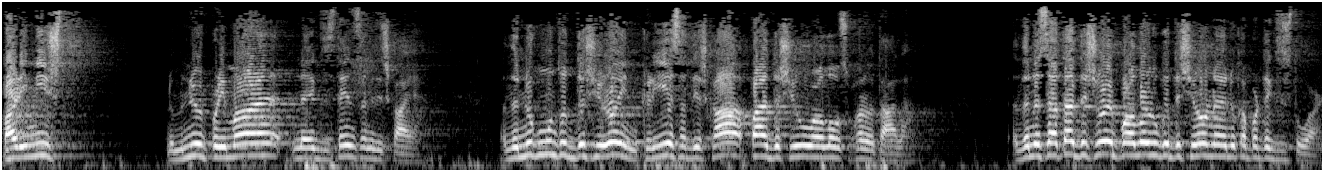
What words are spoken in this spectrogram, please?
parimisht në mënyrë primare në ekzistencën e diçkaje. Dhe nuk mund të dëshirojnë krijesat diçka pa e dëshiruar Allahu subhanahu wa taala. Dhe nëse ata e dëshirojnë, por Allahu nuk e dëshiron, ajo nuk ka për të ekzistuar.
